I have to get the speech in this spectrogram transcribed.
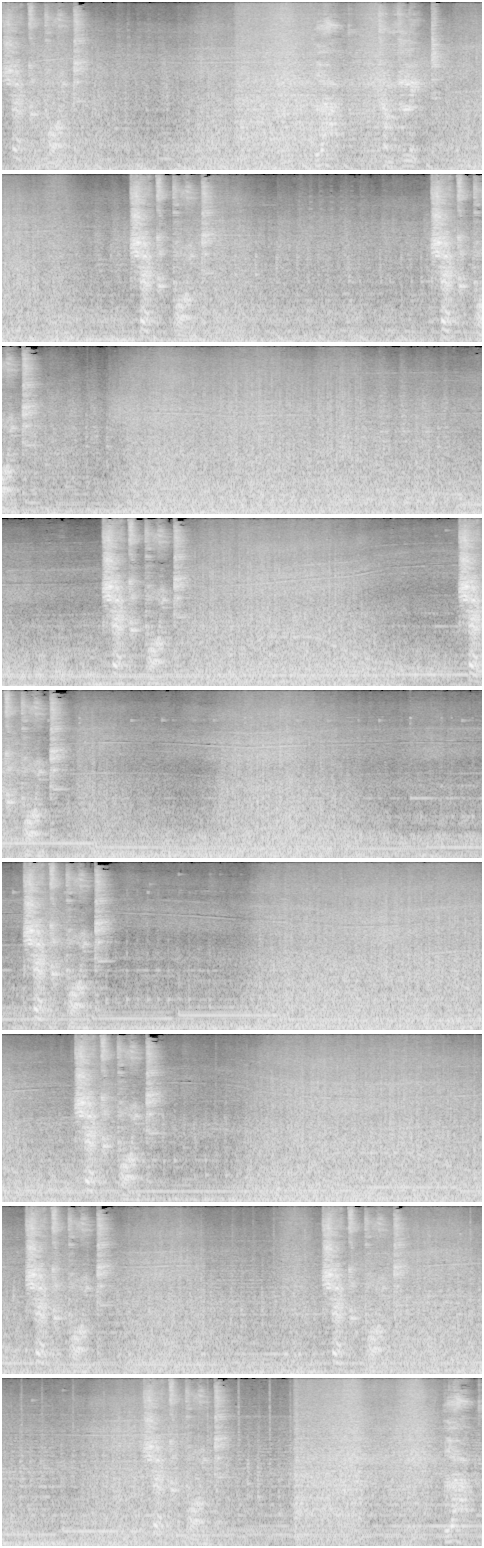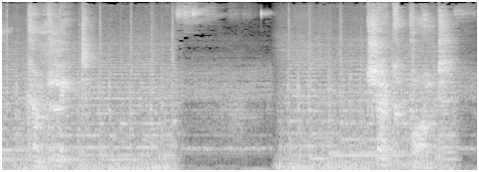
Checkpoint. Lab complete. Checkpoint. Checkpoint. Checkpoint. Checkpoint. Checkpoint. Checkpoint. Checkpoint. Checkpoint. Checkpoint. Lap complete. Checkpoint.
